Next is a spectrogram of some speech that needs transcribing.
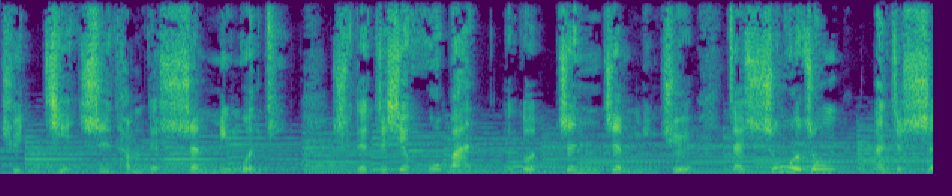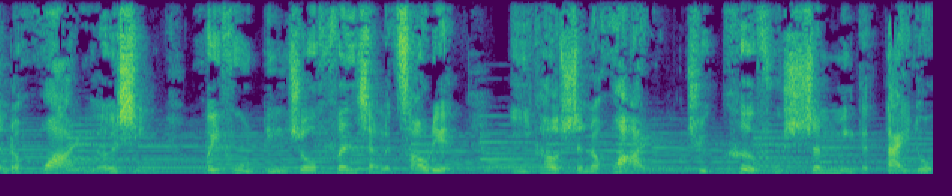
去检视他们的生命问题，使得这些伙伴能够真正明确在生活中按着神的话语而行，恢复灵修分享的操练，依靠神的话语去克服生命的怠惰。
